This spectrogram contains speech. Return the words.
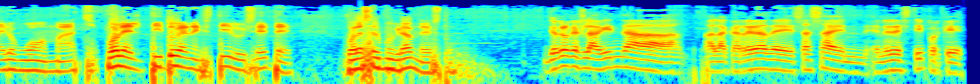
Iron Woman match, por el título en NXT, Luisete. Puede ser muy grande esto. Yo creo que es la guinda a la carrera de Sasha en, en NXT porque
